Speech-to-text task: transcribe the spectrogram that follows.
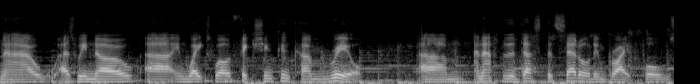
Now, as we know, uh, in Wake's world, fiction can come real. Um, and after the dust had settled in Bright Falls,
